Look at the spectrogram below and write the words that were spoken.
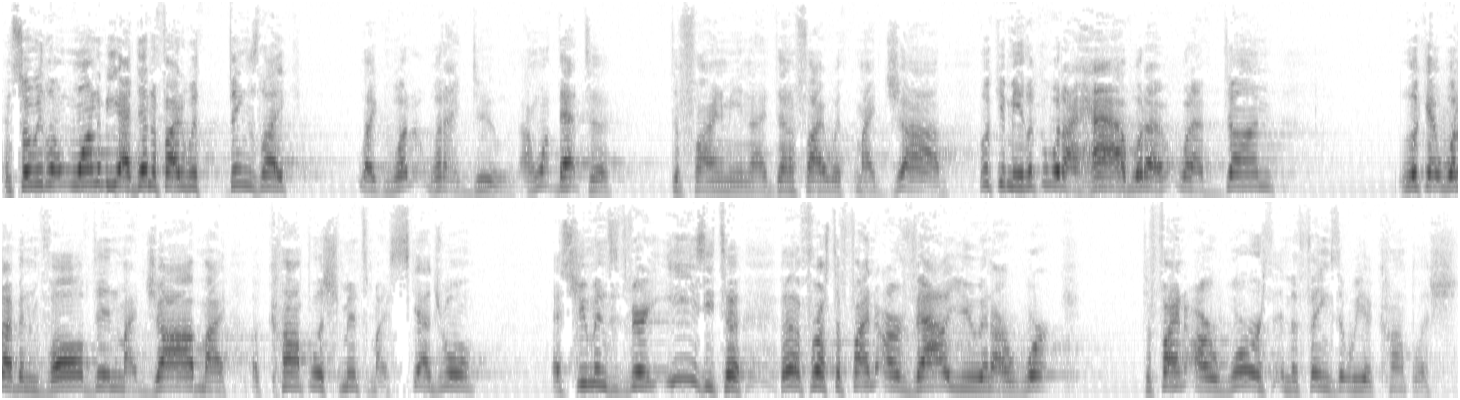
And so we don't want to be identified with things like, like what, what I do. I want that to define me and identify with my job. Look at me, look at what I have, what, I, what I've done, look at what I've been involved in, my job, my accomplishments, my schedule. As humans, it's very easy to, uh, for us to find our value in our work, to find our worth in the things that we accomplish.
